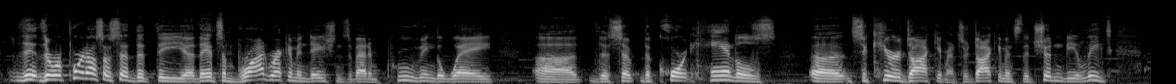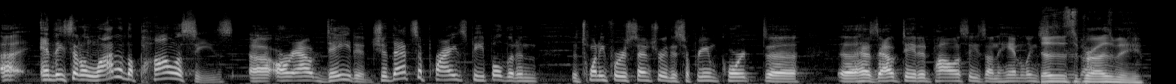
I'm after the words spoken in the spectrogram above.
The, the report also said that the uh, they had some broad recommendations about improving the way uh, the the court handles uh, secure documents or documents that shouldn't be leaked. Uh, and they said a lot of the policies uh, are outdated. Should that surprise people that in the 21st century the Supreme Court uh, has outdated policies on handling? Doesn't surprise me.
